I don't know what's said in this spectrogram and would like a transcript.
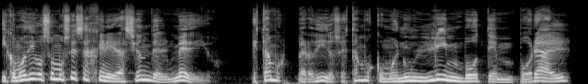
Y como digo, somos esa generación del medio. Estamos perdidos, estamos como en un limbo temporal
